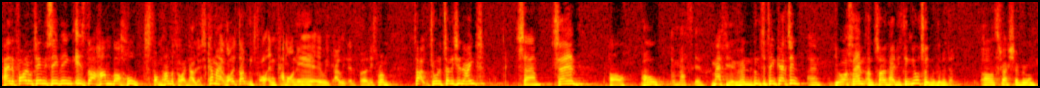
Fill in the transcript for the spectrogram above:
And the final team this evening is the Humber Hawks from Humberside, no less. Come out, guys, don't be frightened. Come on here. Here we go into the furnace room. So, do you want to tell us your names? Sam. Sam, Paul. Paul, I'm Matthew. Matthew. And who's the team captain? Um, You are Sam. And so, how do you think your team are going to do? I'll thrash everyone.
